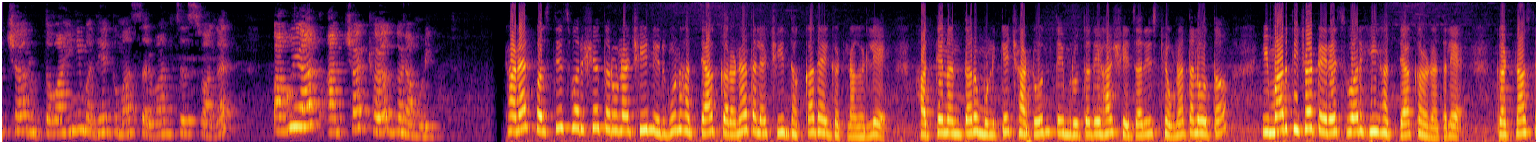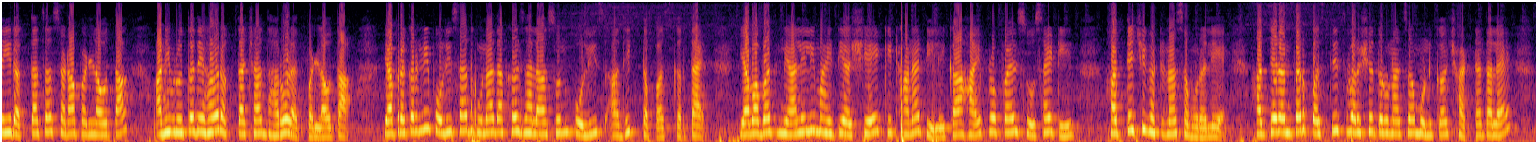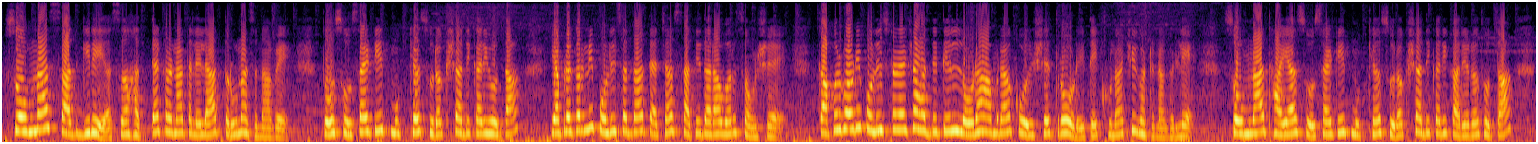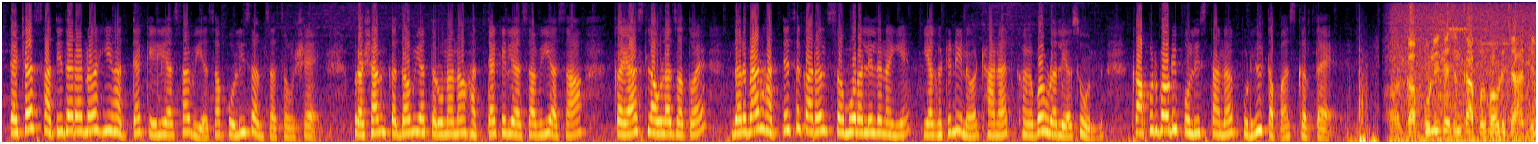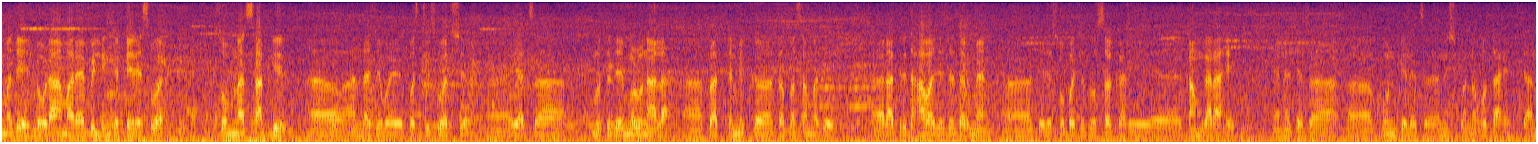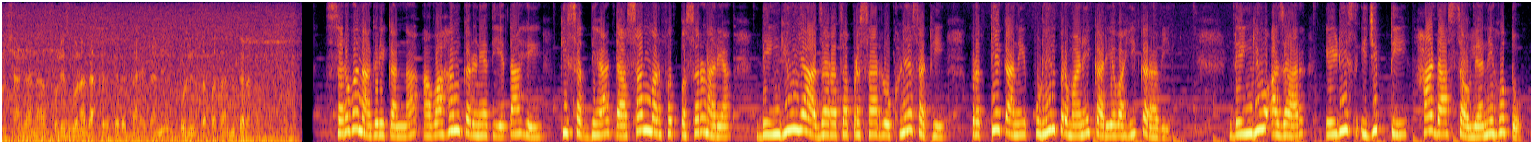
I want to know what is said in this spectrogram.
न्यूजच्या वृत्तवाहिनीमध्ये तुम्हा सर्वांचं स्वागत. पाहुयात आजच्या ठळक घडामोडी. ठाण्यात पस्तीस वर्षीय तरुणाची निर्गुण हत्या करण्यात आल्याची धक्कादायक घटना घडली आहे. हत्येनंतर मुंडके छाटून ते मृतदेह शेजारीच ठेवण्यात आलं होतं. इमारतीच्या टेरेसवर ही हत्या करण्यात आली आहे. घटनास्थळी रक्ताचा सडा पडला होता. आणि मृतदेह रक्ताच्या धारोळ्यात पडला होता. या प्रकरणी पोलिसात गुन्हा दाखल झाला असून पोलीस अधिक तपास करताय याबाबत मिळालेली माहिती अशी आहे की ठाण्यातील एका हाय प्रोफाईल सोसायटीत हत्येची घटना समोर आली आहे. हत्येनंतर पस्तीस वर्ष तरुणाचं मुंडकं छाटण्यात आलंय. सोमनाथ सातगिरे असं हत्या करण्यात आलेल्या तरुणाचं नाव आहे. तो सोसायटीत मुख्य सुरक्षा अधिकारी होता. या प्रकरणी पोलिसांना त्याच्या साथीदारावर संशय आहे. कापूरबावडी पोलीस ठाण्याच्या हद्दीतील लोढा आमरा कोळशेत रोड येथे खुनाची घटना घडली आहे. सोमनाथ हा या सोसायटीत मुख्य सुरक्षा अधिकारी कार्यरत होता. त्याच्या साथीदारानं ही हत्या केली असावी असा पोलिसांचा संशय आहे. प्रशांत कदम या तरुणानं हत्या केली असावी असा कयास लावला जातोय. दरम्यान हत्येचं कारण समोर आलेलं नाहीये. या घटनेनं ठाण्यात खळबळ उडाली असून कापूरबावडी पोलीस स्थानक पुढील तपास करत आहे का पोलीस स्टेशन कापूरबावडीच्या हद्दीमध्ये लोढा आमाऱ्या बिल्डिंगच्या टेरेसवर सोमनाथ सातगीर अंदाजे वय पस्तीस वर्ष याचा मृतदेह मिळून आला. प्राथमिक तपासामध्ये रात्री दहा वाजेच्या दरम्यान त्याच्यासोबतचा जो सहकारी कामगार आहे याने त्याचा खून केल्याचं निष्पन्न होत आहे. त्या अनुषंगानं पोलीस गुन्हा दाखल करत आहेत आणि पुढील तपास आम्ही करत आहोत. सर्व नागरिकांना आवाहन करण्यात येत आहे की सध्या डासांमार्फत पसरणाऱ्या डेंग्यू या आजाराचा प्रसार रोखण्यासाठी प्रत्येकाने पुढील प्रमाणे कार्यवाही करावी. डेंग्यू आजार एडिस इजिप्ती हा डास चावल्याने होतो.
